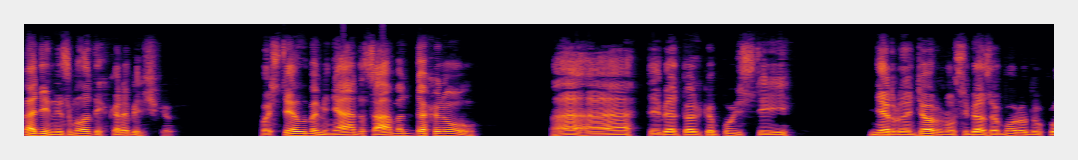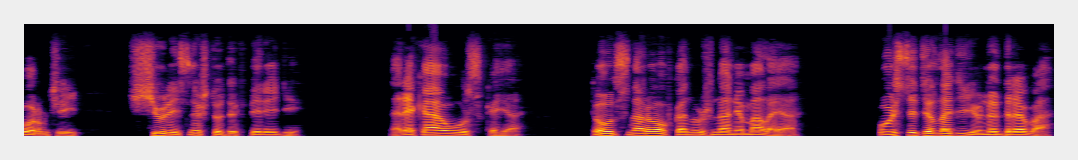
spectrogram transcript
один из молодых корабельщиков. — Пустил бы меня, да сам отдохнул. — Ага, тебя только пусти! — нервно дернул себя за бороду кормчий, щурясь на что-то впереди. — Река узкая. Тут сноровка нужна немалая. Пустите ладью на дрова.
